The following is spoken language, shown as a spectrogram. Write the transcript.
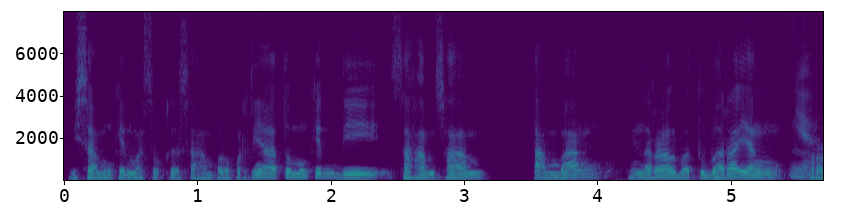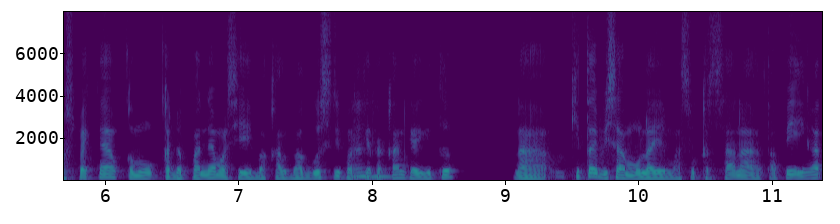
Bisa mungkin masuk ke saham propertinya atau mungkin di saham-saham tambang, mineral, batu bara yang Ya. prospeknya ke, ke depannya masih bakal bagus diperkirakan kayak gitu. Nah, kita bisa mulai masuk ke sana, tapi ingat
